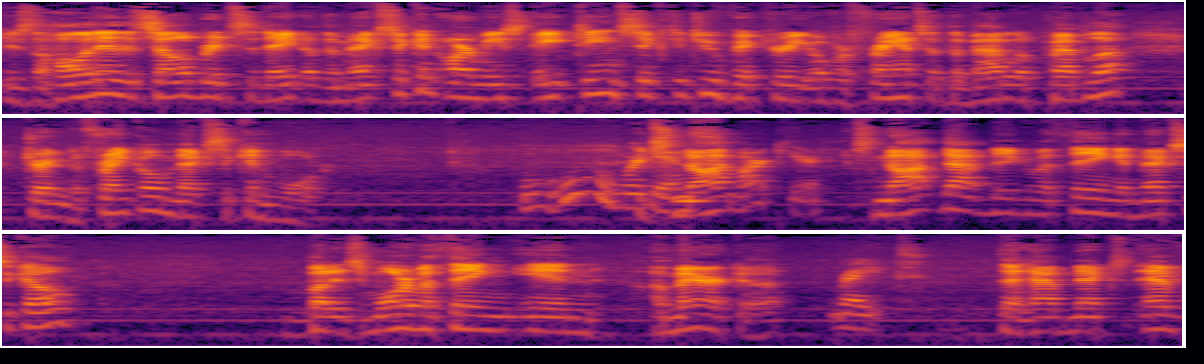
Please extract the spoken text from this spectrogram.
is the holiday that celebrates the date of the Mexican Army's 1862 victory over France at the Battle of Puebla during the Franco-Mexican War. Ooh, we're It's getting not- smart here. It's not that big of a thing in Mexico, but it's more of a thing in America Right. that have Mex have.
